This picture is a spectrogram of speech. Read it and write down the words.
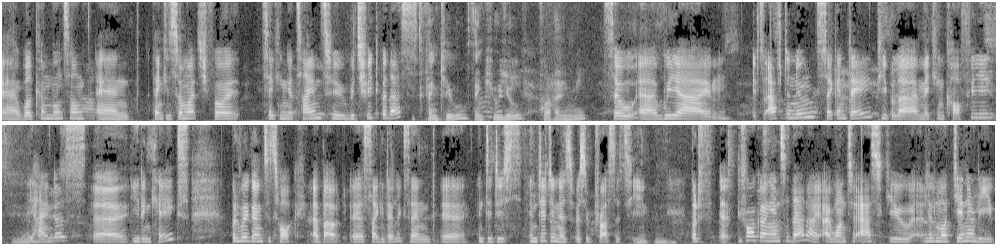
Uh, welcome, Vincent, and thank you so much for taking your time to retreat with us. Thank you, thank you, you, for having me. So uh, we are. Um, it's afternoon, second day. People are making coffee yeah. behind us, uh, eating cakes. But we're going to talk about uh, psychedelics and uh, indigenous, indigenous reciprocity. Mm -hmm. But uh, before going into that, I, I, want to ask you a little more generally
